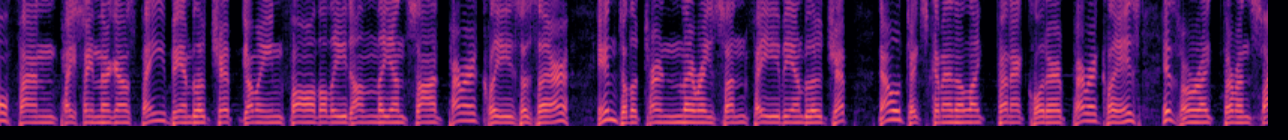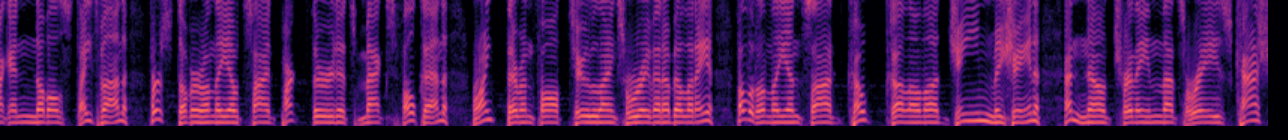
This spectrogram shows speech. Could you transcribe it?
Errol Fan pacing there goes Fabian Blue Chip going for the lead on the inside. Pericles is there. Into the turn they race and Fabian Blue Chip now takes command of length and a quarter. Pericles is right there in second. Noble Statesman first over on the outside. Park third. It's Max Falcon right there in fourth. Two lengths Raven Ability followed on the inside. Coca-Cola Gene Machine and now trailing that's Raised Cash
